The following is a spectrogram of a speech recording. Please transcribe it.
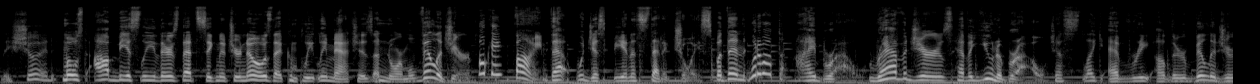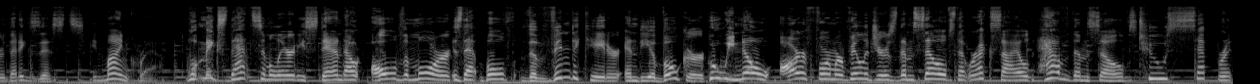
They should. Most obviously, there's that signature nose that completely matches a normal villager. Okay, fine. That would just be an aesthetic choice. But then, what about the eyebrow? Ravagers have a unibrow, just like every other villager that exists in Minecraft. What makes that similarity stand out all the more is that both the Vindicator and the Evoker, who we know are former villagers themselves that were exiled, have themselves two separate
